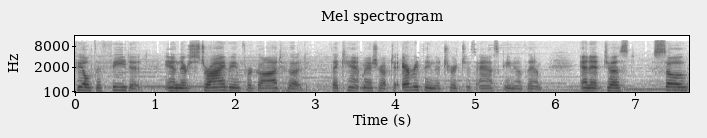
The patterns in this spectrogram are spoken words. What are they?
feel defeated in their striving for godhood. They can't measure up to everything the church is asking of them. And it just so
